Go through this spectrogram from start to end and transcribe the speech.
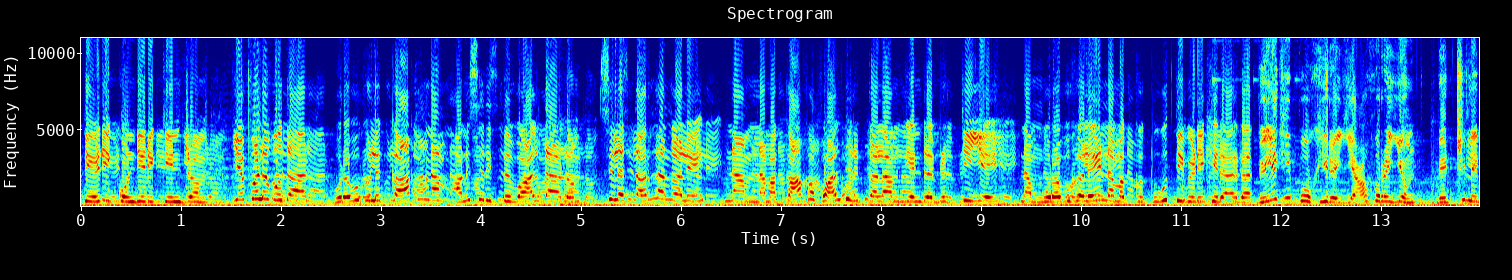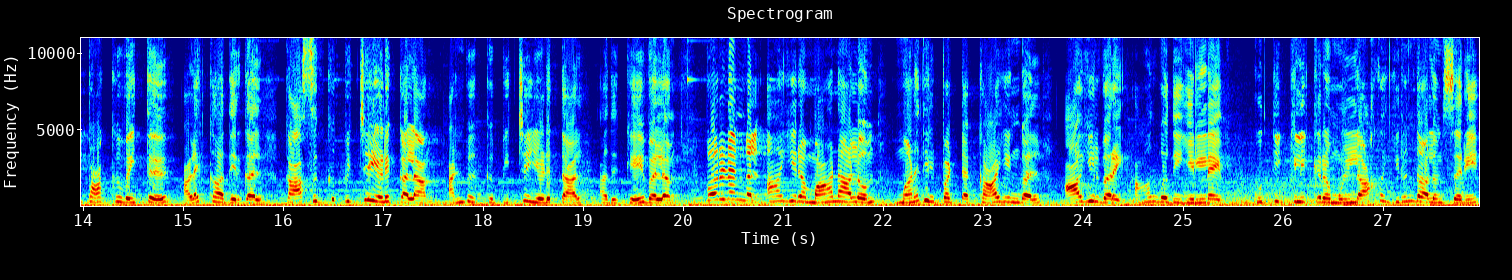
தேடிக் கொண்டிருக்கின்றோம். எவ்வளவுதான் உறவுகளுக்காக நாம் அனுசரித்து வாழ்ந்தாலும் சில தருணங்களில் நாம் நமக்காக வாழ்ந்திருக்கலாம் என்ற விருத்தியை நம் உறவுகளே நமக்கு புகுத்தி விடுகிறார்கள். விலகி போகிற யாவரையும் வெற்றிலை பாக்கு வைத்து அழைக்காதீர்கள். காசுக்கு பிச்சை எடுக்கலாம். அன்புக்கு பிச்சை எடுத்தால் அது கேவலம். வருடங்கள் ஆயிரம் ஆனாலும் மனதில் பட்ட காயங்கள் ஆயுள் வரை ஆறுவது இல்லை. குத்தி கிழிக்கிற முள்ளாக இருந்தாலும் சரி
